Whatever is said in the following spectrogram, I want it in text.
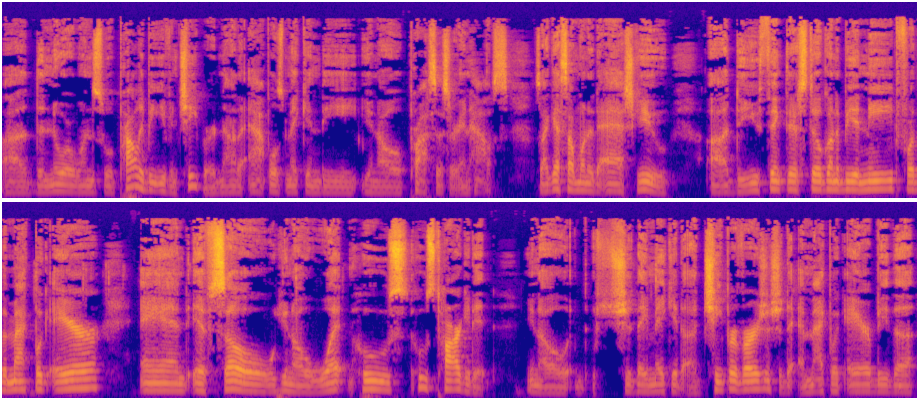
uh, the newer ones will probably be even cheaper now that Apple's making the, you know, processor in house. So I guess I wanted to ask you, uh, do you think there's still going to be a need for the MacBook Air? And if so, you know, what, who's, who's targeted? You know, should they make it a cheaper version? Should the MacBook Air be the,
